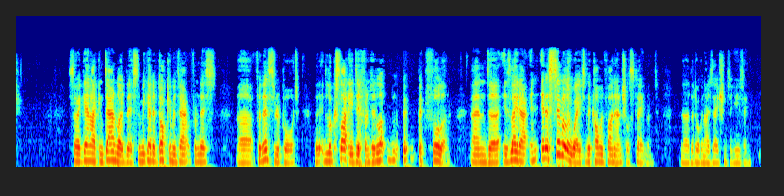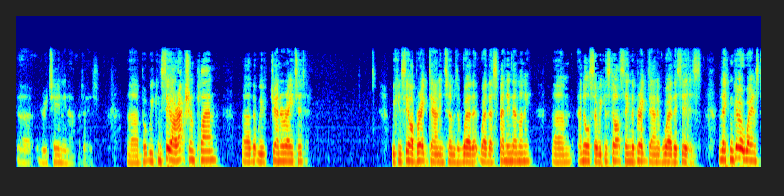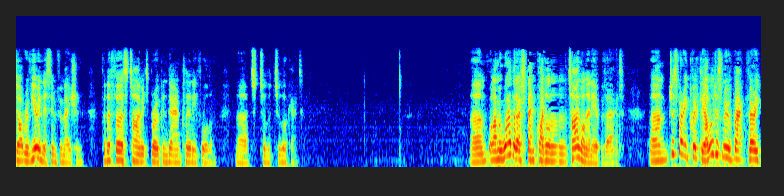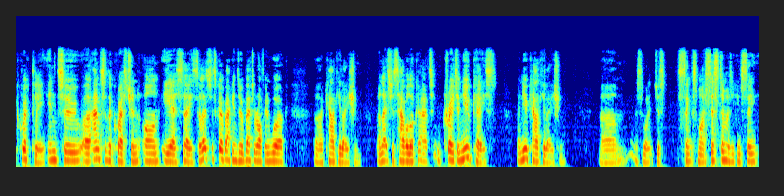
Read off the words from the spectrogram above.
So again, I can download this, and we get a document out from this uh, for this report that it looks slightly different, it looks a bit, bit fuller, and uh, is laid out in, in a similar way to the common financial statement uh, that organisations are using uh, routinely nowadays. Uh, but we can see our action plan that we've generated. We can see our breakdown in terms of where, they, where they're spending their money. Um, and also we can start seeing the breakdown of where this is. And they can go away and start reviewing this information. For the first time, it's broken down clearly for them uh, to, to look at. Um, well, I'm aware that I've spent quite a lot of time on any of that. Um, just very quickly, I will just move back very quickly into uh, answer the question on ESA. So let's just go back into a better off in work uh, calculation, and let's just have a look at create a new case, a new calculation. Um, this is what it just syncs my system, as you can see,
